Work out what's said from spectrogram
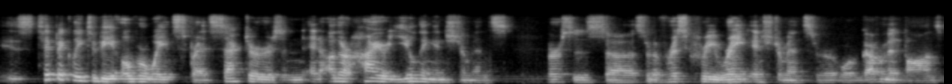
is typically to be overweight spread sectors and, and other higher yielding instruments versus uh, sort of risk free rate instruments or, or government bonds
